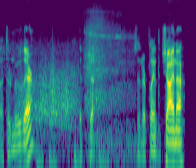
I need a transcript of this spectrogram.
that's their move there. So they're playing to China.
